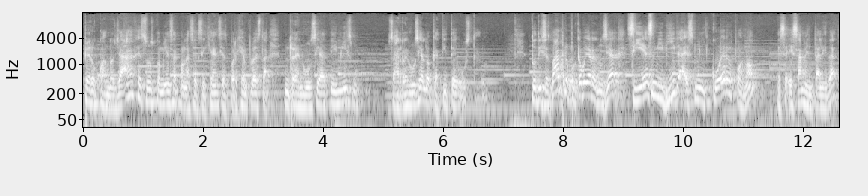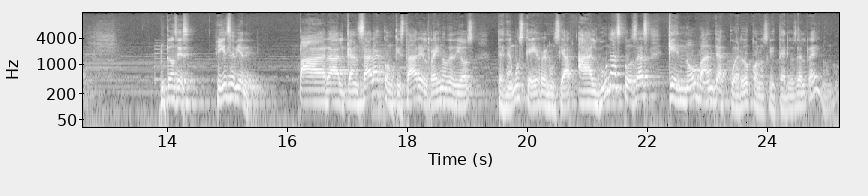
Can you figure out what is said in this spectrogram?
Pero cuando ya Jesús comienza con las exigencias, por ejemplo, esta renuncia a ti mismo, o sea, renuncia a lo que a ti te gusta, ¿no? Tú dices, va, pero ¿por qué voy a renunciar? Si es mi vida, es mi cuerpo, ¿no? Esa, esa mentalidad. Entonces, fíjense bien, para alcanzar a conquistar el reino de Dios, tenemos que ir renunciar a algunas cosas que no van de acuerdo con los criterios del reino. ¿no?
